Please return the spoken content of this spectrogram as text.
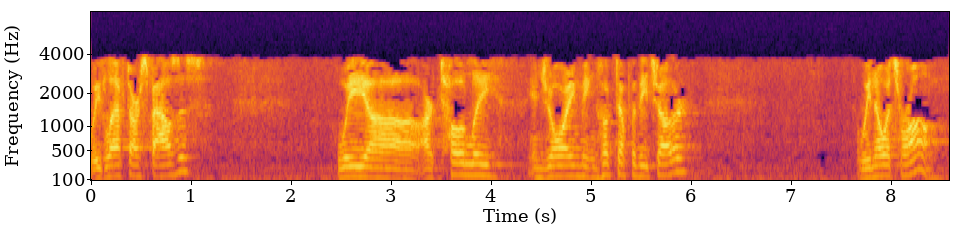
We've left our spouses. We uh, are totally enjoying being hooked up with each other. We know it's wrong.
